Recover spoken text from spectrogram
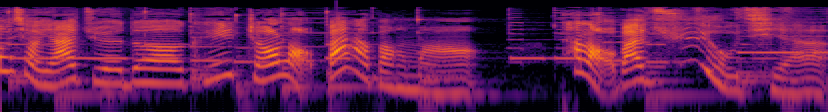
姜小牙觉得可以找老爸帮忙，他老爸巨有钱。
